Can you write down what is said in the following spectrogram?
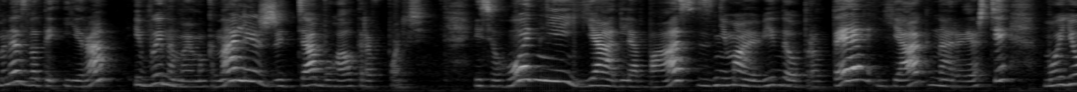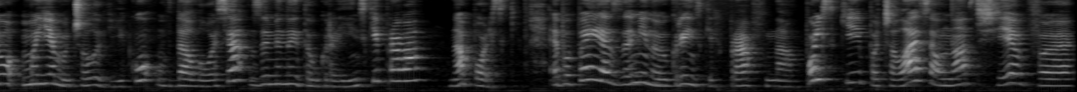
Мене звати Іра, і ви на моєму каналі Життя бухгалтера в Польщі. І сьогодні я для вас знімаю відео про те, як нарешті мою, моєму чоловіку вдалося замінити українські права на польські. Епопея з заміною українських прав на польські почалася у нас ще в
